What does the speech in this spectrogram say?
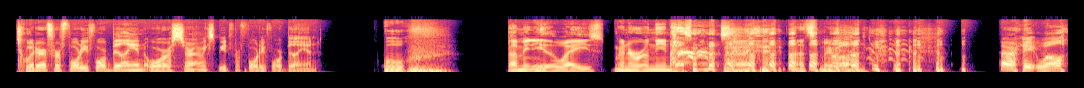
Twitter for 44 billion or Ceramic Speed for 44 billion? Ooh. I mean, either way, he's going to ruin the investment. So let's move on. All right. Well,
